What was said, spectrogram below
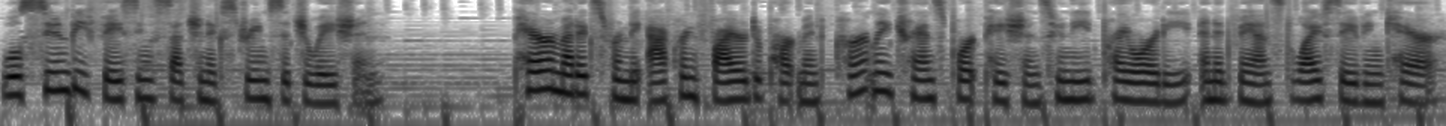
will soon be facing such an extreme situation. Paramedics from the Akron Fire Department currently transport patients who need priority and advanced life saving care.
